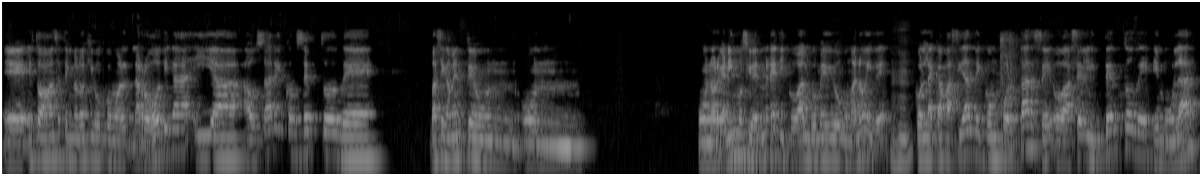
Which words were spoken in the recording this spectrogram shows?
eh, estos avances tecnológicos como la robótica y a, a usar el concepto de básicamente un, un, un organismo cibernético, algo medio humanoide, con la capacidad de comportarse o hacer el intento de emular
